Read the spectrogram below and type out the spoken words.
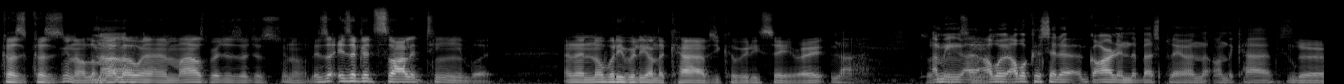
Cause, cause you know LaMelo and, and Miles Bridges are just you know it's a it's a good solid team, but and then nobody really on the Cavs you could really say right. Nah. I mean, I, I would I would consider Garland the best player on the on the Cavs. Yeah,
